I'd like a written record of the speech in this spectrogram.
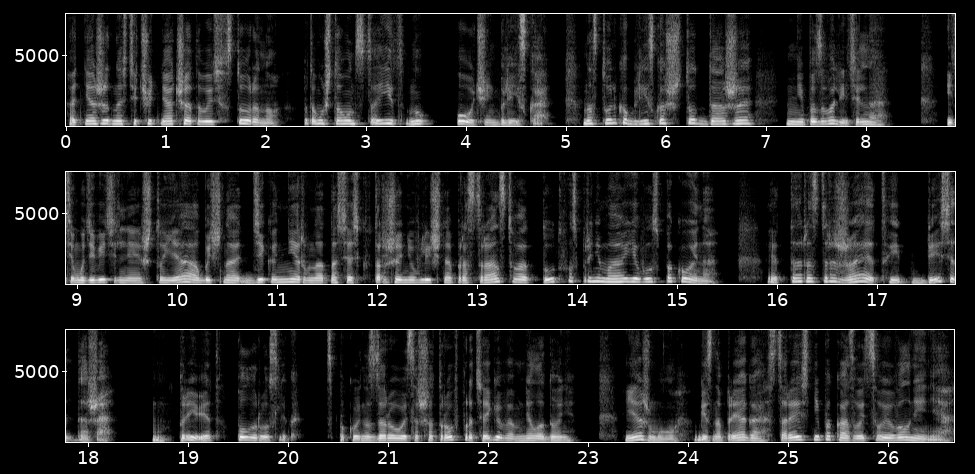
От неожиданности чуть не отшатываюсь в сторону, потому что он стоит, ну, очень близко. Настолько близко, что даже непозволительно. И тем удивительнее, что я, обычно дико нервно относясь к вторжению в личное пространство, тут воспринимаю его спокойно. Это раздражает и бесит даже. «Привет, полурослик». Спокойно здоровается Шатров, протягивая мне ладонь. Я жму, без напряга, стараясь не показывать свое волнение.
